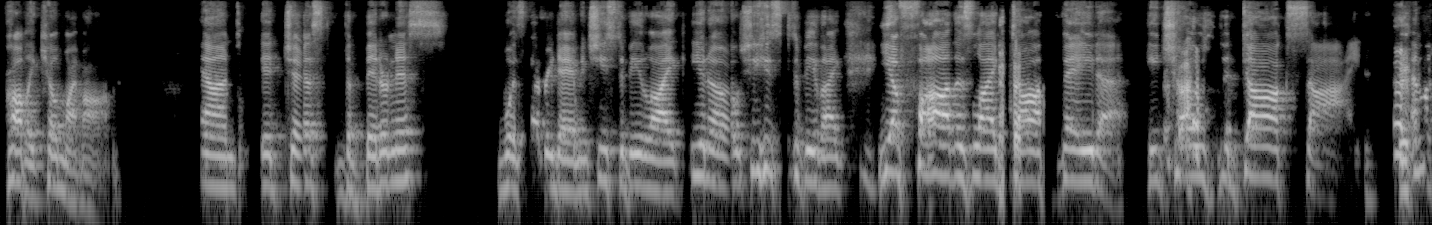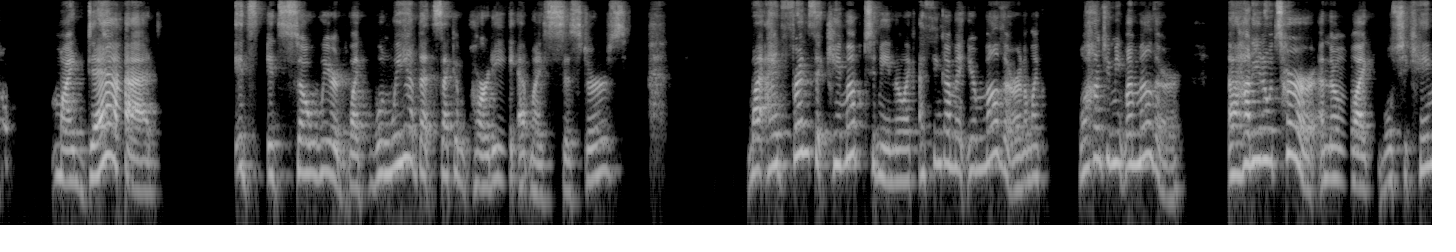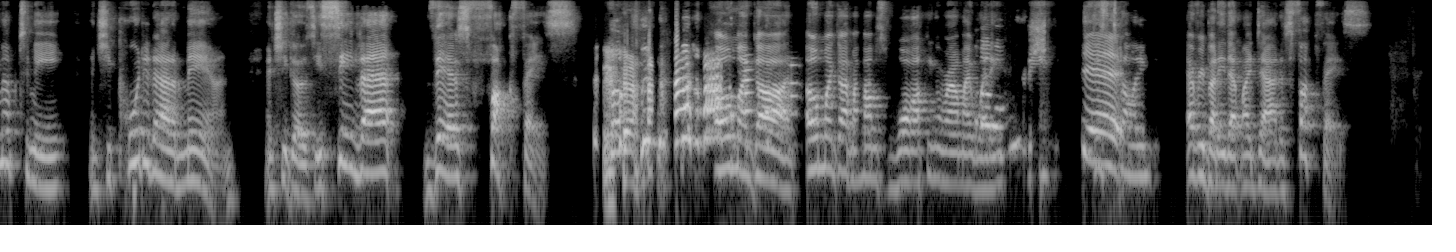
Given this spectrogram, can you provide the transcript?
probably killed my mom and it just the bitterness was every day. I mean, she used to be like, you know, she used to be like, your father's like Darth Vader. He chose the dark side. And my, my dad, it's it's so weird. Like when we had that second party at my sister's, my I had friends that came up to me and they're like, I think I met your mother. And I'm like, well, how'd you meet my mother? Uh, how do you know it's her? And they're like, well, she came up to me and she pointed at a man and she goes, You see that? There's fuckface. oh my God. Oh my God. My mom's walking around my wedding. Oh, just telling everybody that my dad is fuckface.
